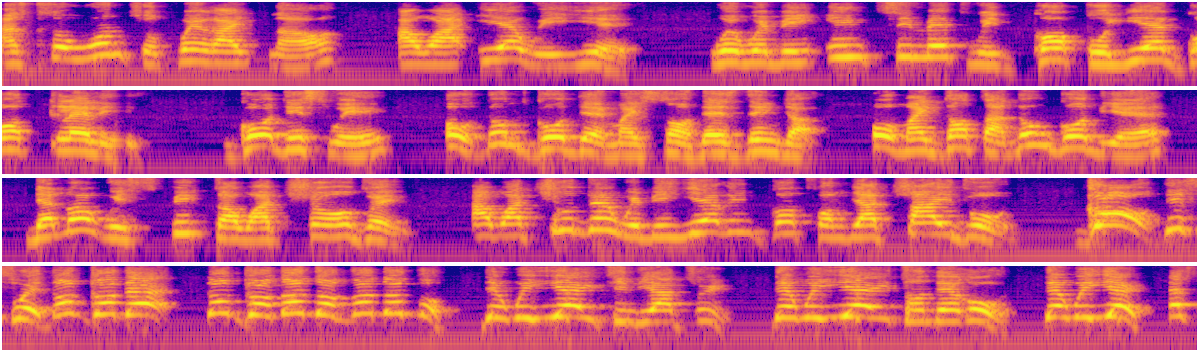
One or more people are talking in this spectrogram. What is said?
And so, want to pray right now, our ear we hear. We will be intimate with God to hear God clearly. Go this way. Oh, don't go there, my son. There's danger. Oh, my daughter, don't go there. The Lord will speak to our children. Our children will be hearing God from their childhood. Go this way. Don't go there. Don't go. Don't go. Go. Don't go. They will hear it in their dream. They will hear it on the road. They will hear. It. Let's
